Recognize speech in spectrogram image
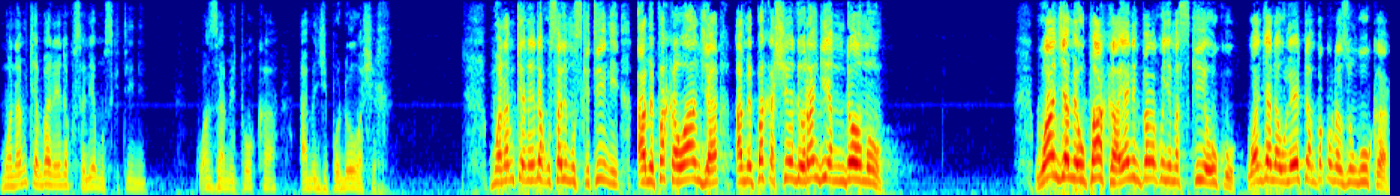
mwanamke ambaye anaenda kusalia msikitini kwanza ametoka amejipodoa shekhe. Mwanamke anaenda kusali msikitini amepaka wanja amepaka shedo rangi ya mdomo. Wanja ameupaka yani mpaka kwenye masikio huku. Wanja anauleta mpaka unazunguka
